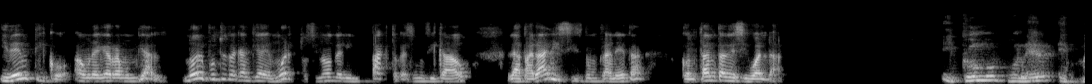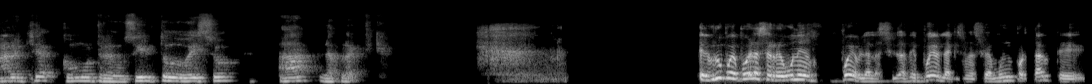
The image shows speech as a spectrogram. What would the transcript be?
idéntico a una guerra mundial, no desde el punto de la cantidad de muertos, sino del impacto que ha significado la parálisis de un planeta con tanta desigualdad. ¿Y cómo poner en marcha, cómo traducir todo eso a la práctica? El grupo de Puebla se reúne en Puebla, la ciudad de Puebla, que es una ciudad muy importante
